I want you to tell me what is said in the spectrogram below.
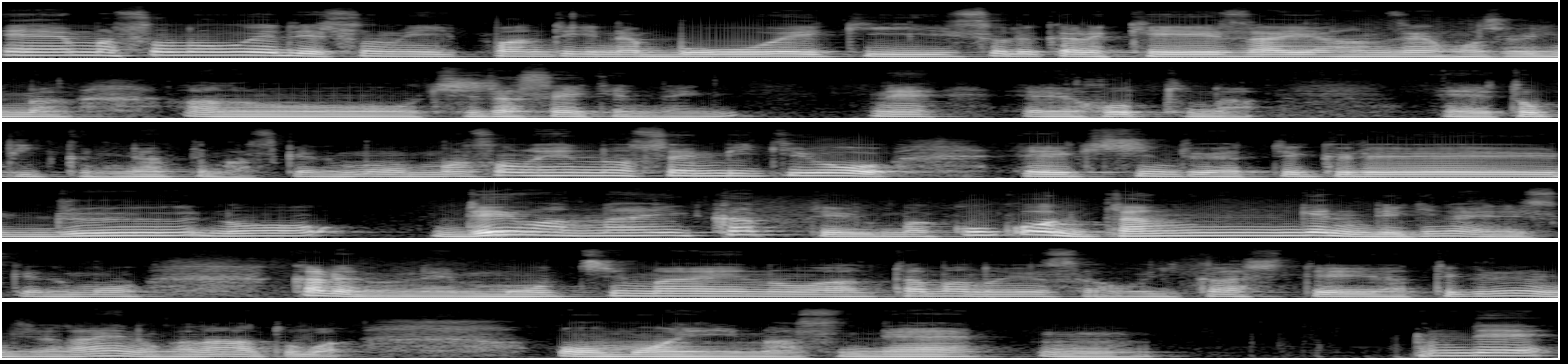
えー、まあその上でその一般的な貿易それから経済安全保障今あの岸田政権でね、えー、ホットなトピックになってますけども、まあ、その辺の線引きを、きちんとやってくれるのではないかっていう、まあ、ここは断言できないですけども彼のね持ち前の頭の良さを生かしてやってくれるんじゃないのかなとは思いますね。うんで、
